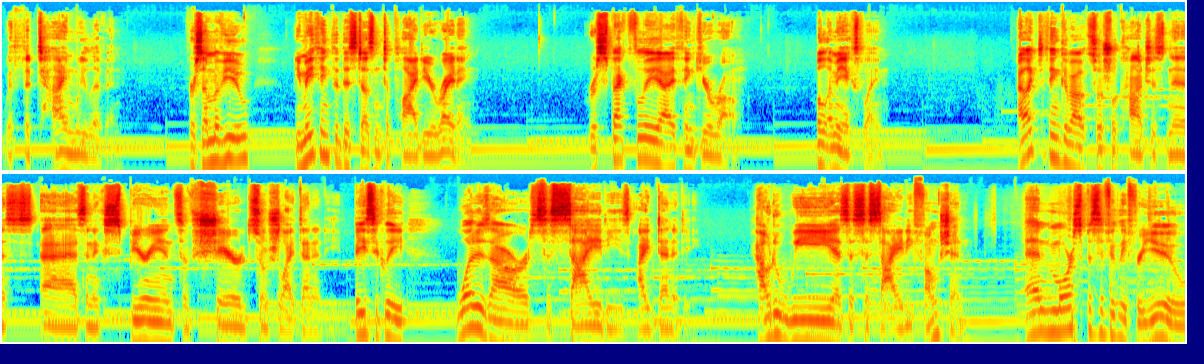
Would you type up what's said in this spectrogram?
with the time we live in. For some of you, you may think that this doesn't apply to your writing. Respectfully, I think you're wrong. But let me explain. I like to think about social consciousness as an experience of shared social identity. Basically, what is our society's identity? How do we as a society function? And more specifically for you,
